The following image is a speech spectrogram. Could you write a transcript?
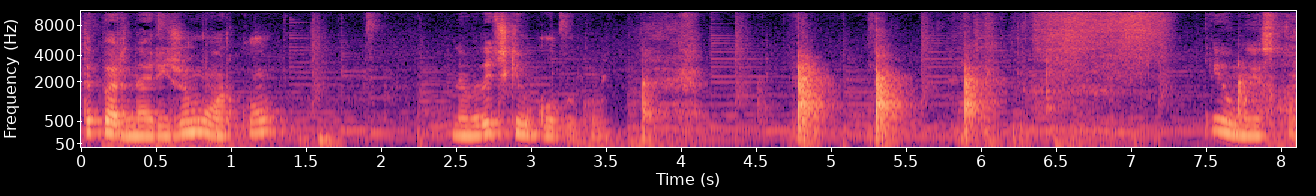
Тепер наріжу моркву невеличким кубиком. І в миску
